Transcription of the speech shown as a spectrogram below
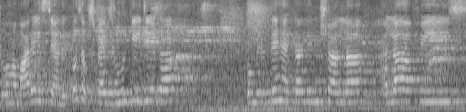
तो हमारे इस चैनल को सब्सक्राइब ज़रूर कीजिएगा। तो मिलते हैं कल इन अल्लाह हाफिज़।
